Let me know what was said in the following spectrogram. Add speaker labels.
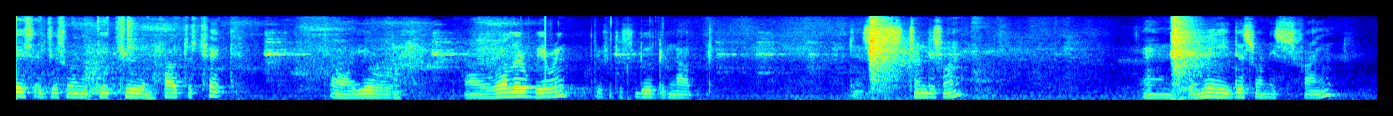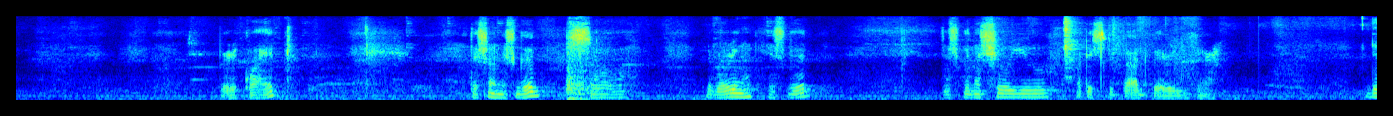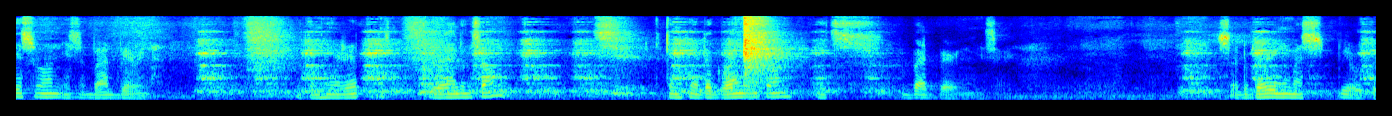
Speaker 1: guys I just want to teach you on how to check uh, your uh, roller bearing if it is good or not. Just turn this one and for me this one is fine. Very quiet. This one is good so the bearing is good. Just gonna show you what is the bad bearing here. This one is a bad bearing can hear it. Grinding sound you can hear the grinding sound it's bad bearing inside so the bearing must be replaced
